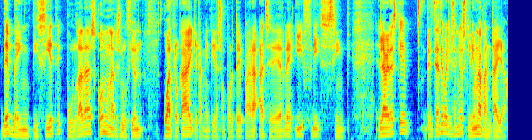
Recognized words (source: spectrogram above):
de 27 pulgadas con una resolución 4K y que también tiene soporte para HDR y FreeSync. La verdad es que desde hace varios años quería una pantalla,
